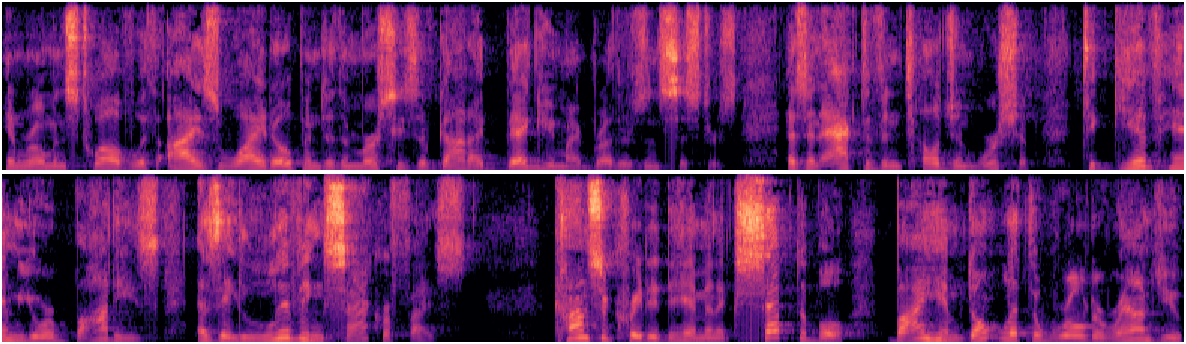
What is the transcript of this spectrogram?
in Romans 12, with eyes wide open to the mercies of God, I beg you, my brothers and sisters, as an act of intelligent worship, to give Him your bodies as a living sacrifice, consecrated to Him and acceptable by Him. Don't let the world around you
